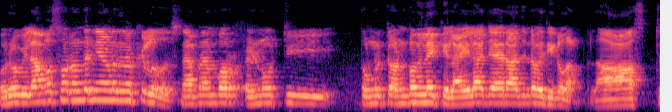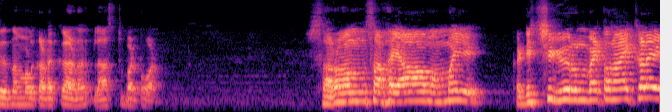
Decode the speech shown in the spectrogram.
ഒരു വിലാപസ്വരം തന്നെയാണ് ഇതിനൊക്കെ ഉള്ളത്. സ്നാപ്പ് നമ്പർ എണ്ണൂറ്റി തൊണ്ണൂറ്റി ഒൻപതിലേക്ക് ലൈല ജയരാജന്റെ വരികളാണ്. ലാസ്റ്റ് നമ്മൾ കിടക്കുകയാണ്. ലാസ്റ്റ് പട്ട് വൺ സർവം സഹയാം അമ്മയെ കടിച്ചു കീറും വേട്ടനായ്ക്കളെ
